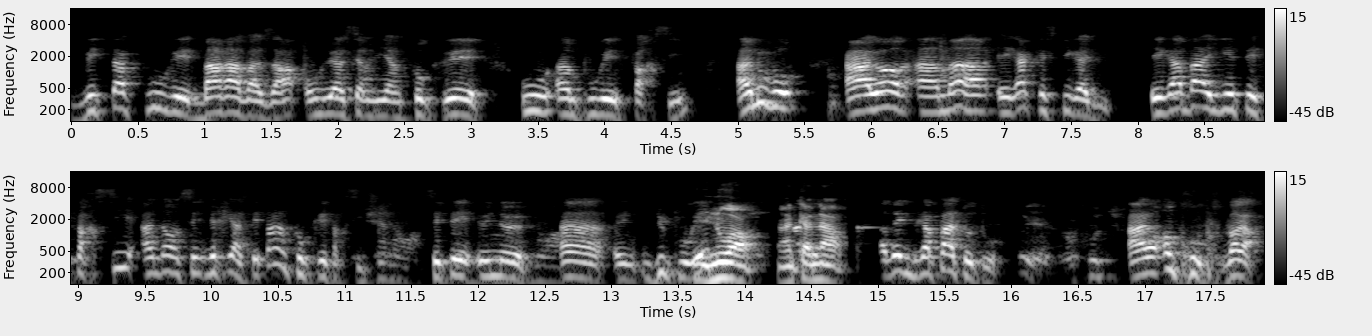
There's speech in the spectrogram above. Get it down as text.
Ve'tafoure baravaza. On lui a servi un coqueret ou un poulet farci. À nouveau. Alors Amar, et là, qu'est-ce qu'il a dit? Et là-bas, il était farci. Ah non, c'est c'était pas un coqueret farci. C'était une, un- une- du poulet Une noix, un canard. avec de la pâte autour. Oui, en croûte. Alors, en croûte, voilà.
